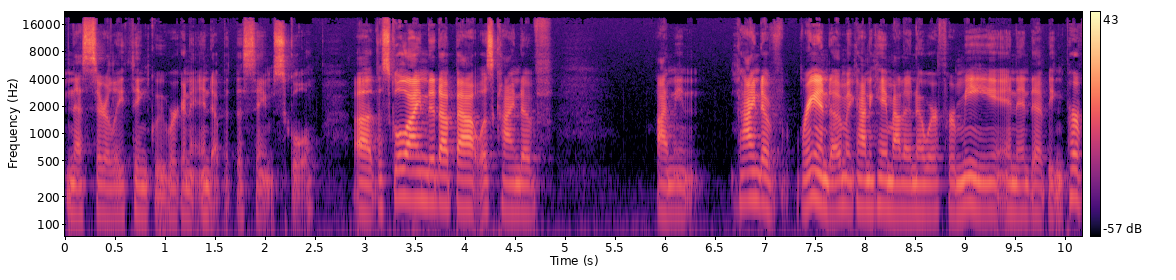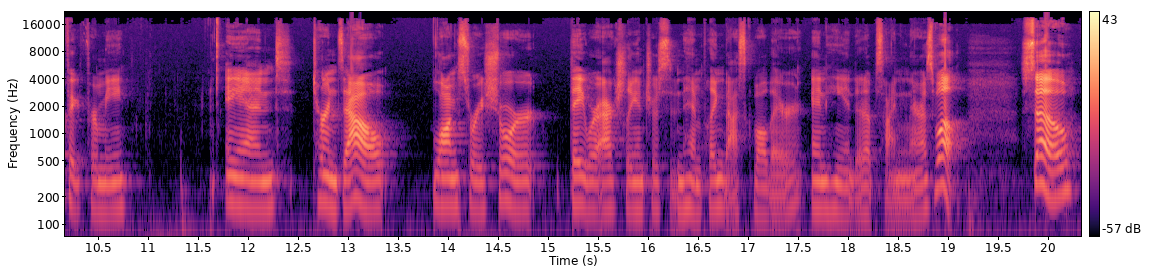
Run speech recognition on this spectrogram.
necessarily think we were going to end up at the same school. Uh, the school I ended up at was kind of, I mean, kind of random. It kind of came out of nowhere for me and ended up being perfect for me. And turns out, long story short, they were actually interested in him playing basketball there, and he ended up signing there as well. So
